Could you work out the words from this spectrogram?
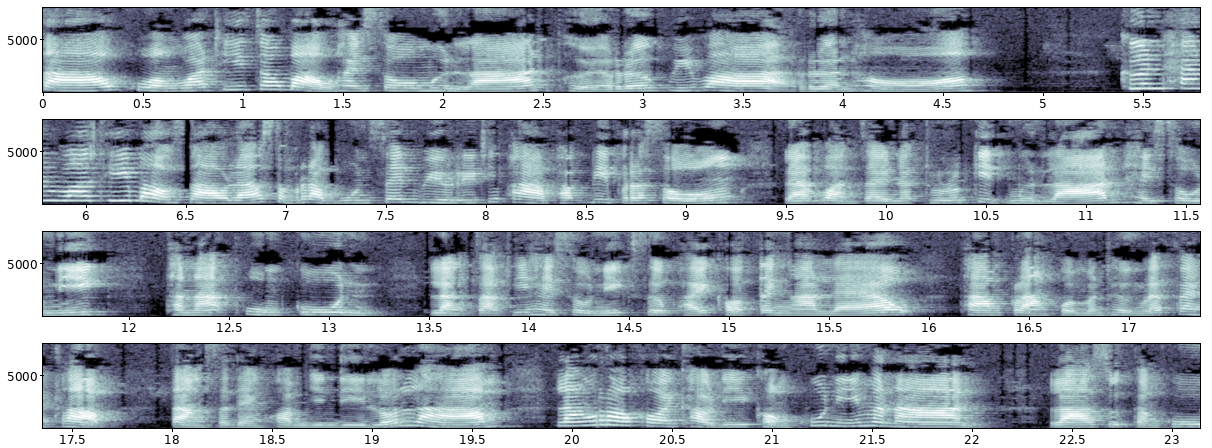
สาวควงว่าที่เจ้าบ่าวไฮโซหมื่นล้าน เผยเลิกวิวา เรือนหอ ขึ้นแท่นว่าที่บ่าวสาวแล้วสำหรับวุ้นเส้นวีริธิภาพักดีประสงค์ และหวานใจนักธุรกิจหมื่นล้านไฮโซนิก ธนภูมิกุล หลังจากที่ไฮโซนิกเซอร์ไพรส์ขอแต่งงานแล้วท่ามกลางคนบันเทิงและแฟนคลับ ต่างแสดงความยินดีล้นหลามหลังรอคอยข่าวดีของคู่นี้มานานล่าสุดทั้งคู่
